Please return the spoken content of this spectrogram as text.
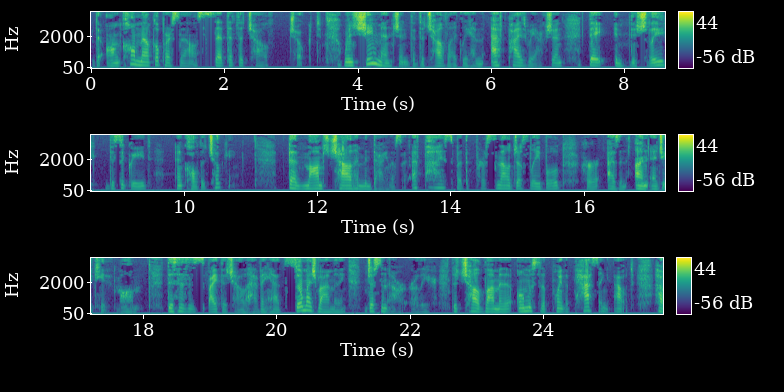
The on call medical personnel said that the child choked. When she mentioned that the child likely had an FPIES reaction, they initially disagreed and called it choking. The mom's child had been diagnosed with FPIES, but the personnel just labeled her as an uneducated mom. This is despite the child having had so much vomiting just an hour earlier. The child vomited almost to the point of passing out. How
